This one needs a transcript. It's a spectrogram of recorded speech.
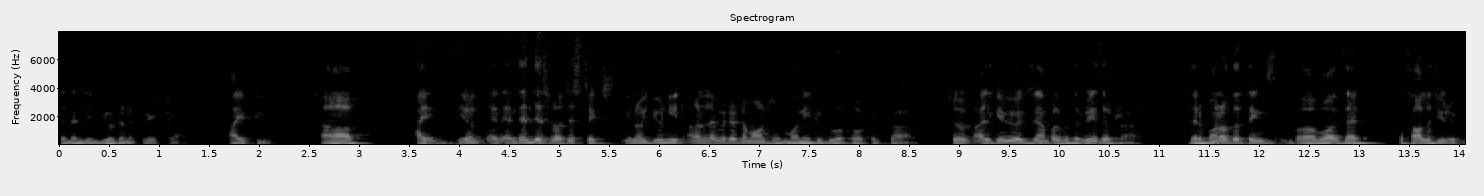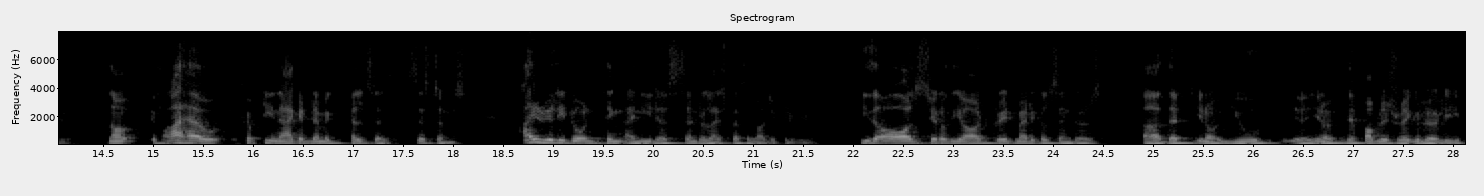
then, then you've done a great job, I feel. Uh, I, you know, and, and then there's logistics. You know, you need unlimited amounts of money to do a perfect trial. So I'll give you an example with the RAZOR trial. That one of the things uh, was that pathology review. Now, if I have 15 academic health systems, I really don't think I need a centralized pathologic review. These are all state-of-the-art, great medical centers uh, that you know you you know they publish regularly.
